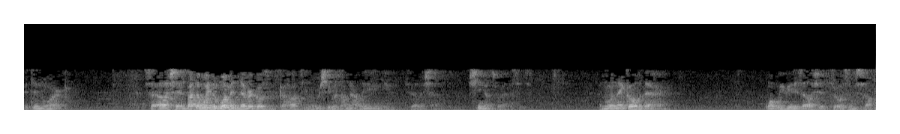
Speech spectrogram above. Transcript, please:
It didn't work. So Elisha, and by the way, the woman never goes with Gehazi. Remember, she goes, I'm not leaving you to Elisha. She knows where this is. And when they go there, what we read is Elisha throws himself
